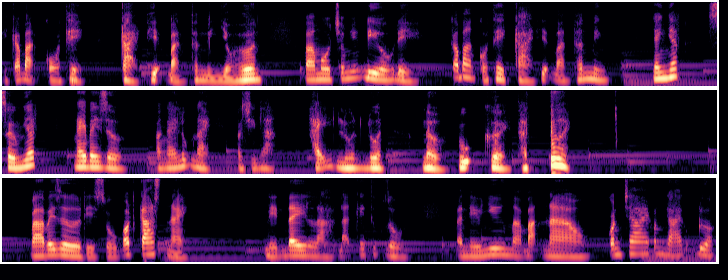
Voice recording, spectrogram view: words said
thì các bạn có thể cải thiện bản thân mình nhiều hơn. Và một trong những điều để các bạn có thể cải thiện bản thân mình nhanh nhất, sớm nhất, ngay bây giờ và ngay lúc này. Đó chính là hãy luôn luôn nở nụ cười thật tươi. Và bây giờ thì số podcast này đến đây là đã kết thúc rồi. Và nếu như mà bạn nào, con trai, con gái cũng được,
